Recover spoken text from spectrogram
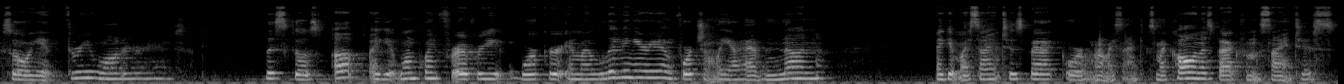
So I get three waters. This goes up. I get one point for every worker in my living area. Unfortunately, I have none. I get my scientist back, or not my scientist, my colonist back from the scientist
